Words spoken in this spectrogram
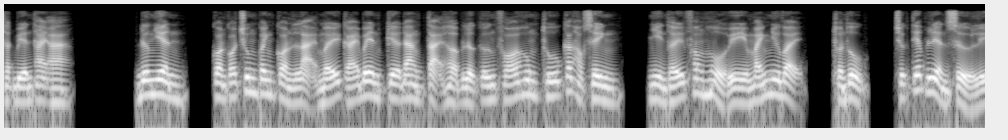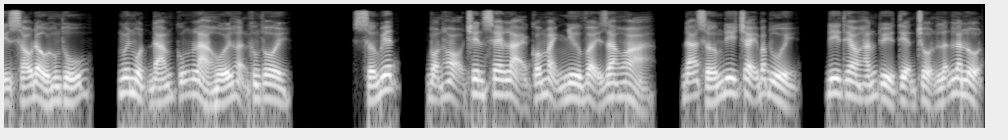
thật biến thai A. À. Đương nhiên, còn có chung quanh còn lại mấy cái bên kia đang tại hợp lực ứng phó hung thú các học sinh, nhìn thấy phong hổ uy mãnh như vậy, thuần thục, trực tiếp liền xử lý sáu đầu hung thú, nguyên một đám cũng là hối hận không thôi. Sớm biết, bọn họ trên xe lại có mạnh như vậy ra hỏa, đã sớm đi chạy bắt đuổi, đi theo hắn tùy tiện trộn lẫn lăn lộn,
